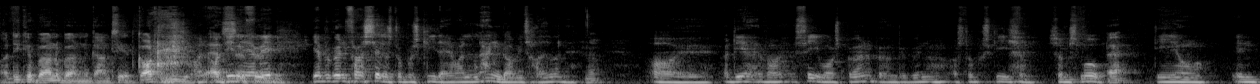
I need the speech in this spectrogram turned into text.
Og det kan børnebørnene garanteret godt lide. og, Ja, og det der med, jeg begyndte først selv at stå på ski, da jeg var langt op i 30'erne. Nå. Og, øh, og det at se vores børnebørn begynde at stå på ski som, som små, Ja. det er jo en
